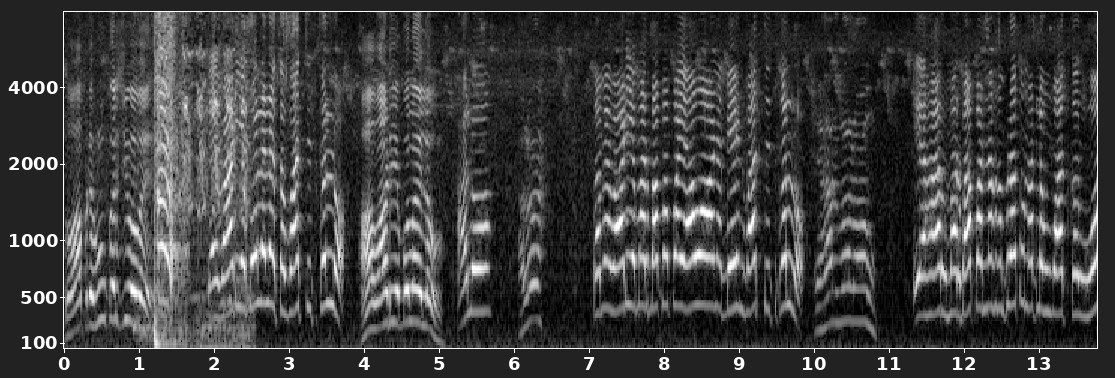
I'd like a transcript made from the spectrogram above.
તો આપણે શું કરશું હવે? તે વાડીએ બોલેલા તો વાતચીત કર લો. હા વાડીએ બોલાવી લઉં. હાલો. હાલો. તમે વાડીએ મારા બાપા પાસે આવો અને બેન વાતચીત કર લો. એ હારું વાળો આવું. એ હારું મારા બાપા ના સંભળાતું ને એટલે હું વાત કરું હો.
